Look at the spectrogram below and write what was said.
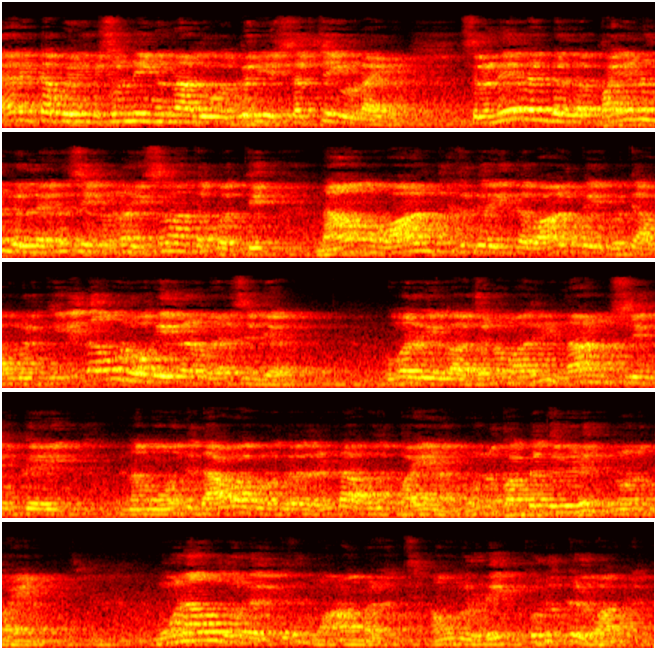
டைரக்டா போய் நீங்க சொன்னீங்கன்னா அது ஒரு பெரிய சர்ச்சைகள் உண்டாயிடும். சில நேரங்கள்ல பயணங்கள்ல என்ன செய்யணும்னா இஸ்லாத்தை பத்தி நாம வாழ்ந்துட்டு இருக்கிற இந்த வாழ்க்கையை பத்தி அவங்களுக்கு ஏதோ ஒரு வகையில நம்ம என்ன செஞ்சோம்? உமரடிகளா சொன்ன மாதிரி நான் முஸ்லீமுக்கு நம்ம வந்து தாவா கொடுக்கறது ரெண்டாவது பயணம். ஒண்ணு பக்கத்து வீடு இன்னொன்னு பயணம். மூணாவது ஒண்ணு இருக்குது மாமலத் அவங்களுடைய கொடுக்கல் வாங்கல்.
